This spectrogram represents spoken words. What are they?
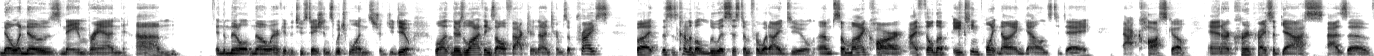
no one knows name brand um, in the middle of nowhere if you have the two stations which ones should you do well there's a lot of things that will factor in that in terms of price but this is kind of a lewis system for what i do um, so my car i filled up 18.9 gallons today at costco and our current price of gas as of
